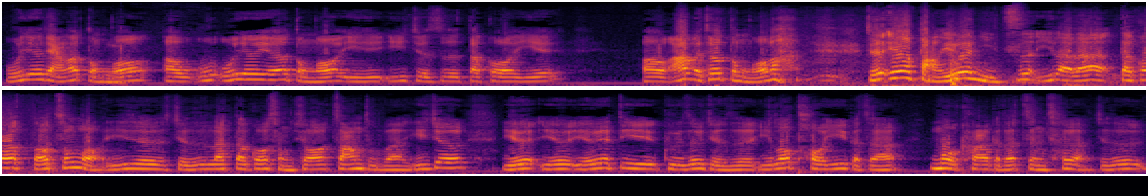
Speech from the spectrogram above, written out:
我有两个同学，呃，我我有一个同学，伊伊就是德国，伊哦也勿叫同学吧，就是一个朋友个儿子，伊辣辣德国读中学，伊就就是辣德国从小长大个，伊就有有有一点感受，就是伊老讨厌搿只默克尔搿只政策个，就是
